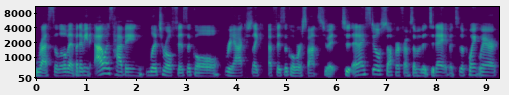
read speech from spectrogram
rest a little bit. But I mean, I was having literal physical reaction, like a physical response to it. To, and I still suffer from some of it today, but to the point where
